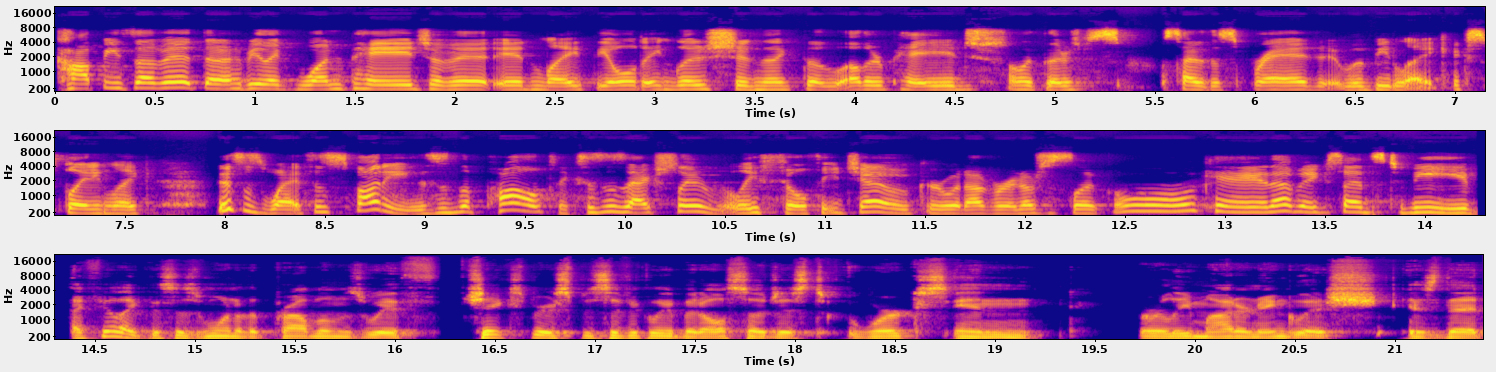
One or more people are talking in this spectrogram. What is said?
copies of it that would be like one page of it in like the old english and like the other page on like the other side of the spread it would be like explaining like this is why this is funny. This is the politics. This is actually a really filthy joke or whatever. And i was just like oh okay. That makes sense to me. I feel like this is one of the problems with shakespeare specifically but also just works in early modern english is that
